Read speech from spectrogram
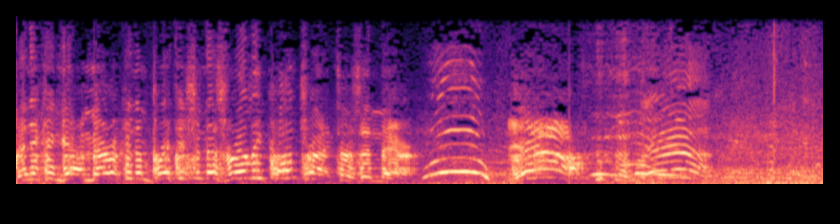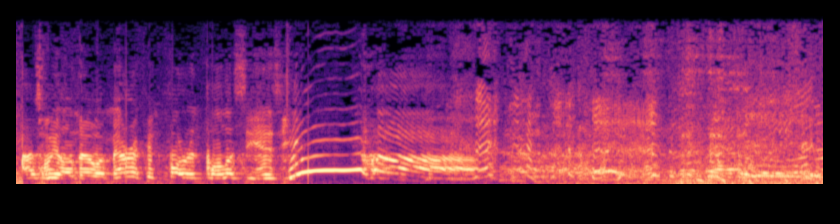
then you can get American and British and Israeli contractors in there. Woo! Yeah! yeah! As we all know, American foreign policy is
